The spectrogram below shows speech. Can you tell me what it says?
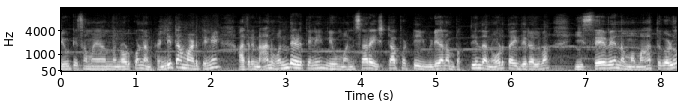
ಡ್ಯೂಟಿ ಸಮಯವನ್ನು ನೋಡ್ಕೊಂಡು ನಾನು ಖಂಡಿತ ಮಾಡ್ತೀನಿ. ಆದರೆ ನಾನು ಒಂದು ಹೇಳ್ತೀನಿ, ನೀವು ಮನಸಾರ ಇಷ್ಟಪಟ್ಟು ಈ ವಿಡಿಯೋನ ಭಕ್ತಿಯಿಂದ ನೋಡ್ತಾ ಇದ್ದೀರಲ್ವ? ಈ ಸೇವೆ ನಮ್ಮ ಮಾತುಗಳು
